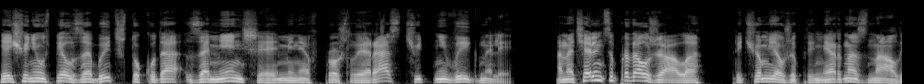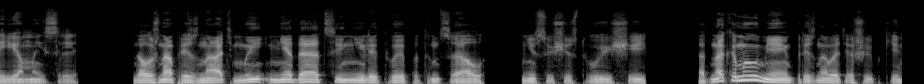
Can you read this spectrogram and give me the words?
Я еще не успел забыть, что куда за меньшее меня в прошлый раз чуть не выгнали. А начальница продолжала, причем я уже примерно знал ее мысль. «Должна признать, мы недооценили твой потенциал, несуществующий. Однако мы умеем признавать ошибки.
